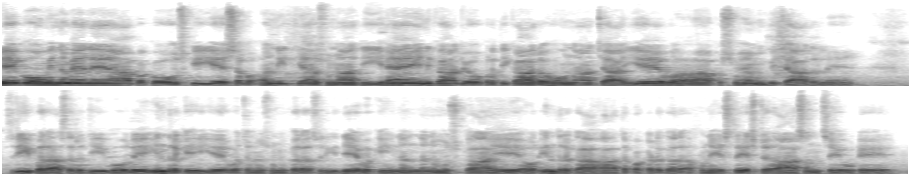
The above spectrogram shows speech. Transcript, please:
हे गोविंद, मैंने आपको उसकी ये सब अनित्या सुना दी है। इनका जो प्रतिकार होना चाहिए, वह आप स्वयं विचार लें। श्री पराशर जी बोले, इंद्र के ये वचन सुनकर श्री देव की नंदन मुस्काए और इंद्र का हाथ पकड़कर अपने श्रेष्ठ आसन से उठे।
